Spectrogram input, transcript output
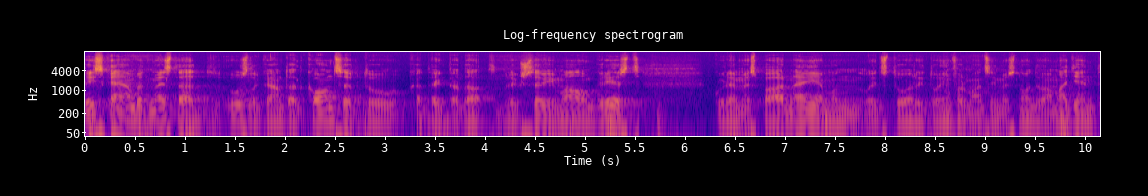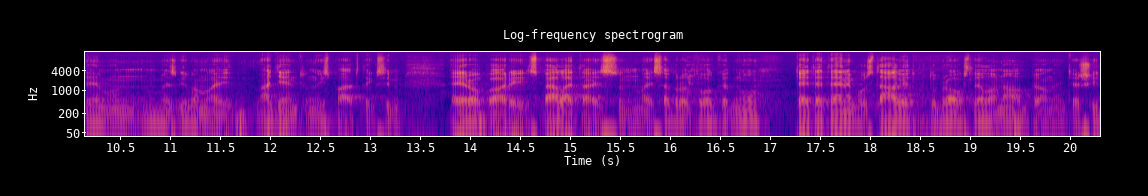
riskējām, bet mēs tādu uzlikām tādu konceptu, kā teikt, tādu priekš sevi mālu griezts, kuriem mēs pārnējam. Līdz to arī to informāciju mēs nodevām aģentiem. Un, nu, mēs gribam, lai aģenti un vispār teiksim, Eiropā arī spēlētājs un lai saprotu to, ka. Nu, TTT nebūs tā vieta, kur tu brauks lielo naudu pelnīt. Ja šī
